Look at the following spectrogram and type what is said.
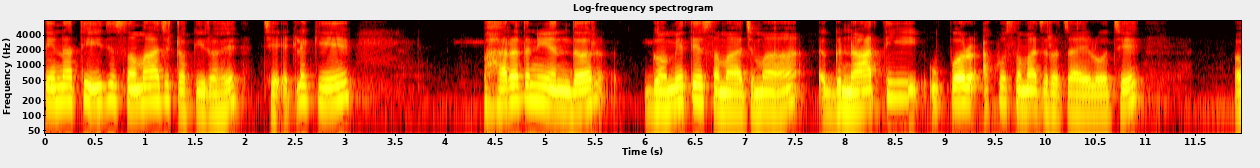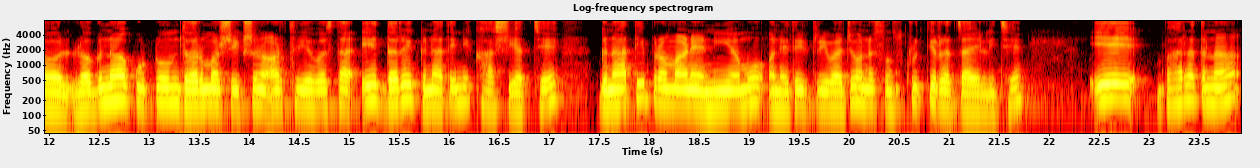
તેનાથી જ સમાજ ટકી રહે છે. એટલે કે ભારતની અંદર ગમે તે સમાજમાં જ્ઞાતિ ઉપર આખો સમાજ રચાયેલો છે. લગ્ન, કુટુંબ, ધર્મ, શિક્ષણ, અર્થવ્યવસ્થા એ દરેક જ્ઞાતિની ખાસિયત છે. જ્ઞાતિ પ્રમાણે નિયમો અને રીત રિવાજો અને સંસ્કૃતિ રચાયેલી છે. એ ભારતના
